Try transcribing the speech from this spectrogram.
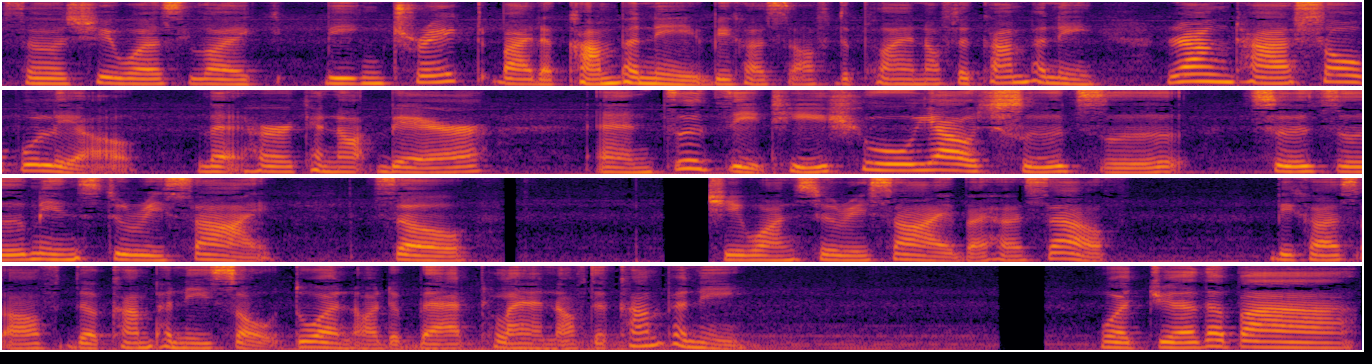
So she was like being tricked by the company because of the plan of the company. 让她受不了，let her cannot bear, and 自己提出要辞职。辞职 means to resign. So she wants to resign by herself because of the company 手段 or the bad plan of the company. 我觉得吧，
